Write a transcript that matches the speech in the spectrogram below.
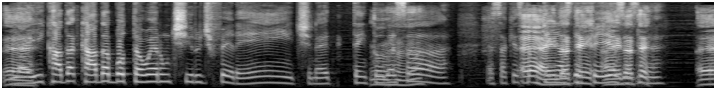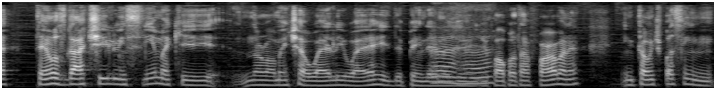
E é, aí cada, cada botão era um tiro diferente, né? Tem toda Uhum. essa, essa questão, É, tem ainda as tem- defesas, ainda tem- né? É, tem os gatilhos em cima, que normalmente é o L e o R, dependendo de- de, Aham. qual plataforma, né? Então, tipo assim,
